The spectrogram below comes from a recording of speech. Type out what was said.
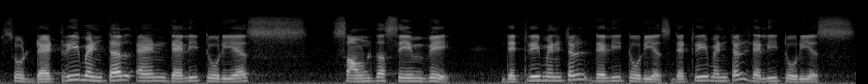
So detrimental and deleterious sound the same way. Detrimental, deleterious, detrimental, deleterious.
